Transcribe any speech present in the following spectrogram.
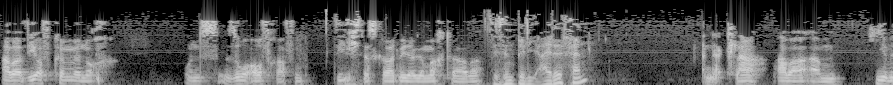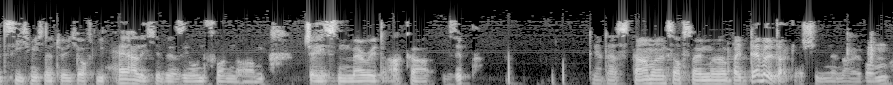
Aber wie oft können wir noch uns so aufraffen, wie ich das gerade wieder gemacht habe? Sie sind Billy Idol Fan? Na klar, aber ähm, hier beziehe ich mich natürlich auf die herrliche Version von ähm, Jason Merritt Acker Zip, der das damals auf seinem äh, bei Devil Duck erschienenen Album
